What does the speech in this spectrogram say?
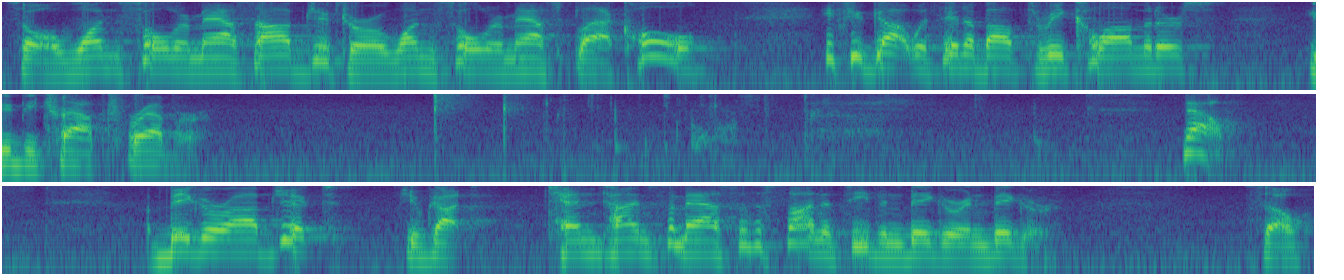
So a one solar mass object or a one solar mass black hole, if you got within about three kilometers, you'd be trapped forever. Now, a bigger object, if you've got 10 times the mass of the sun, it's even bigger and bigger. So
